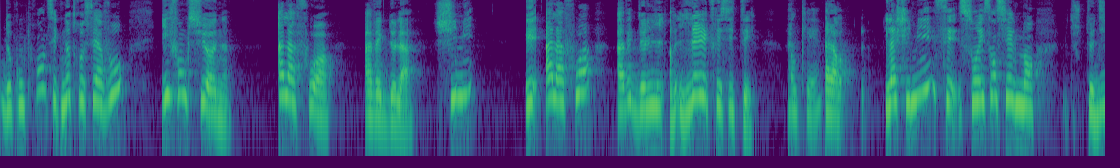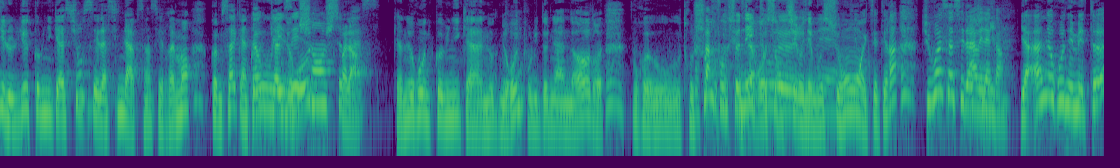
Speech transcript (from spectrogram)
de comprendre, c'est que notre cerveau, il fonctionne à la fois avec de la chimie et à la fois avec de l'électricité. Alors, la chimie, ce sont essentiellement je te dis, le lieu de communication, c'est la synapse. Hein. c'est vraiment comme ça qu'un Là où les échanges se passent qu'un neurone communique à un autre neurone pour lui donner un ordre, pour euh, autre chose, faire fonctionner, pour faire ressentir une émotion, etc. Tu vois, ça c'est la ah chimie. Il y a un neurone émetteur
